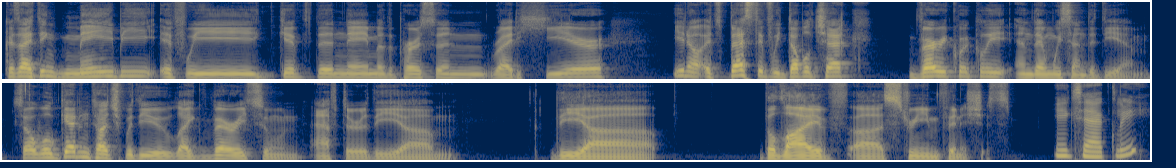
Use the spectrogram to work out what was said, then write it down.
Because I think maybe if we give the name of the person right here, you know, it's best if we double check very quickly and then we send a DM. So we'll get in touch with you like very soon after the um the uh the live uh stream finishes. Exactly.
